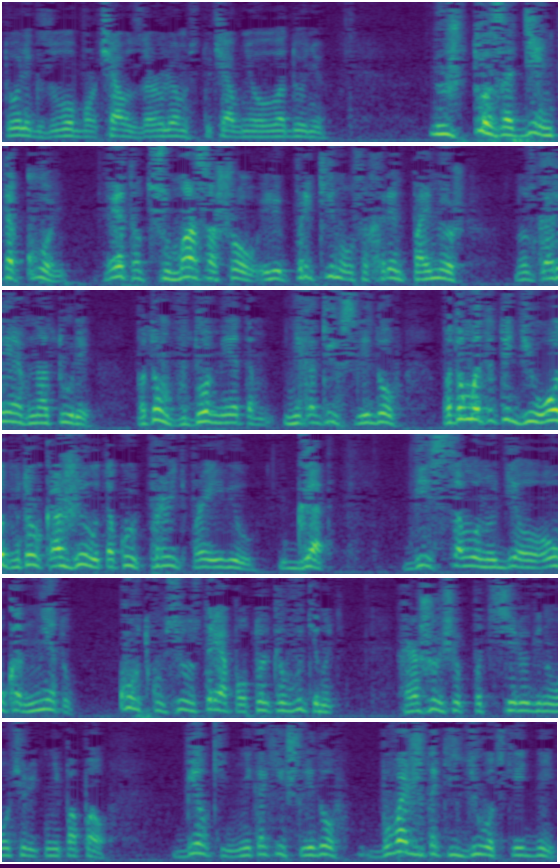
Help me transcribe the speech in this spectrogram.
Толик зло бурчал за рулем, стуча в него ладонью. «Ну что за день такой? Этот с ума сошел или прикинулся, хрен поймешь, но скорее в натуре. Потом в доме этом никаких следов». Потом этот идиот вдруг ожил и такую прыть проявил. Гад. Весь салон уделал, а окон нету. Куртку всю устряпал, только выкинуть. Хорошо еще под Серегину очередь не попал. Белки, никаких следов. Бывают же такие идиотские дни.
